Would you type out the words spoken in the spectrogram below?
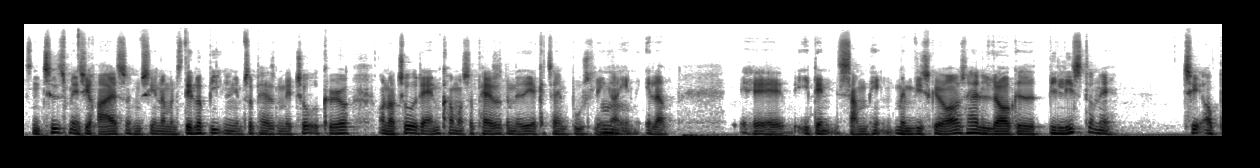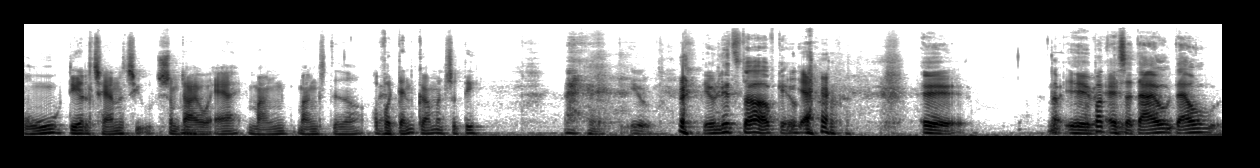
sådan en tidsmæssig rejse, som siger, når man stiller bilen, jamen, så passer det med, at toget kører, og når toget det ankommer, så passer det med, at jeg kan tage en bus længere mm. ind, eller øh, i den sammenhæng. Men vi skal jo også have lukket bilisterne til at bruge det alternativ, som der jo er mange, mange steder. Og hvordan gør man så det? det, er jo, det er jo en lidt større opgave. ja. øh, Nå, øh, altså, der er jo, der er jo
